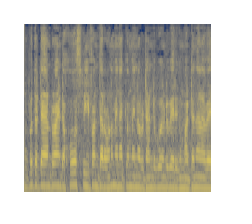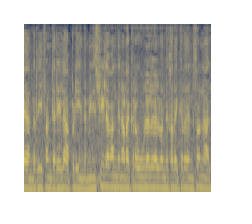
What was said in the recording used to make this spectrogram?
முப்பத்தெட்டாயிரம் ரூபாய் இந்த ஹோஸ்ட் ரீஃபண்ட் தரணும். எனக்கும் இன்னொரு ரெண்டு பாயிண்ட் பேருக்கு மட்டும்தான் அந்த ரீஃபண்ட் தெரியல. அப்படி இந்த மினிஸ்ட்ரியில் வந்து நடக்கிற ஊழல்கள் வந்து கதைக்கிறதுன்னு சொன்னால்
